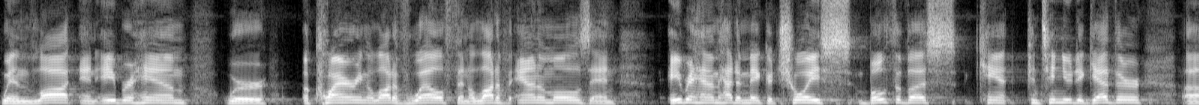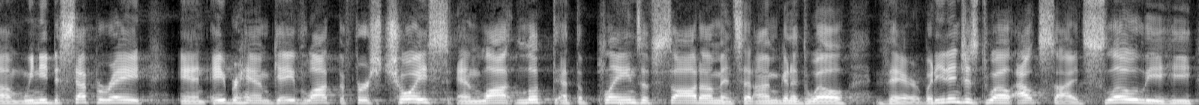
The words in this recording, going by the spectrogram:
when Lot and Abraham were acquiring a lot of wealth and a lot of animals, and Abraham had to make a choice. Both of us can't continue together. Um, we need to separate. And Abraham gave Lot the first choice, and Lot looked at the plains of Sodom and said, I'm going to dwell there. But he didn't just dwell outside. Slowly, he,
